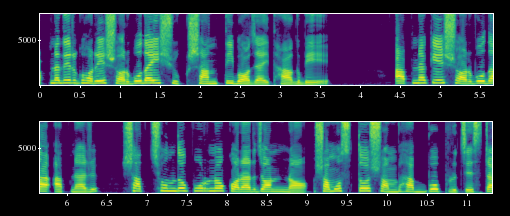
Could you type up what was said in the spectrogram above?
আপনাদের ঘরে সর্বদাই সুখ শান্তি বজায় থাকবে। আপনাকে সর্বদা আপনার স্বাচ্ছন্দ্যপূর্ণ করার জন্য সমস্ত সম্ভাব্য প্রচেষ্টা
